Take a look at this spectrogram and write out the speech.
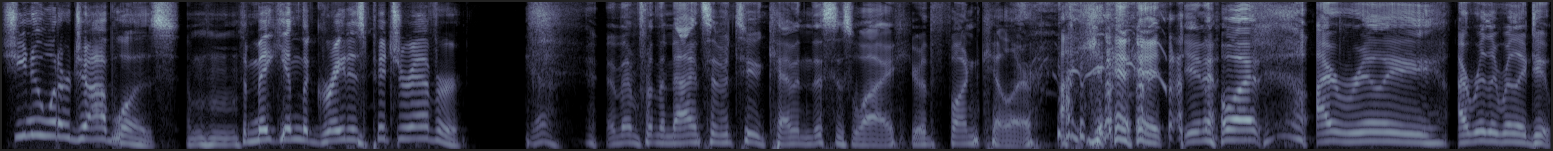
She knew what her job was Mhm. to make him the greatest pitcher ever. Yeah. And then from the 972, Kevin, this is why you're the fun killer. I get it. You know what? I really, I really, really do.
